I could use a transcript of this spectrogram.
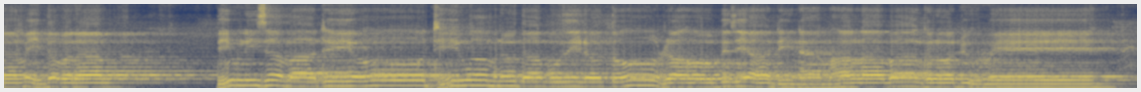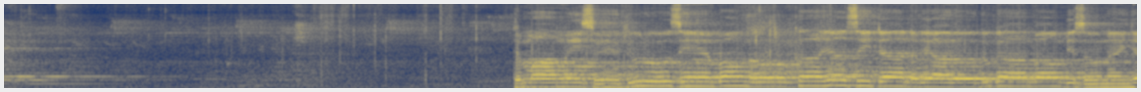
နာမိသဗ္ဗရာဒီဝလိသမတေယောဒေဝမနုဿပူဇိတောသောရာဟောပစ္စယဒိနာမဟာလာဘကရောတုမေ မ္မမိတ်ဆွေသူတို့စဉ်ပေါင်းတို့ကာယစိတ်ဓာတ်နှပြသောဒုက္ခပေါင်းပြည့်စုံနိုင်ကြ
